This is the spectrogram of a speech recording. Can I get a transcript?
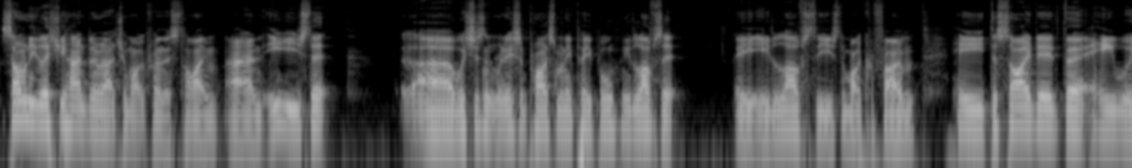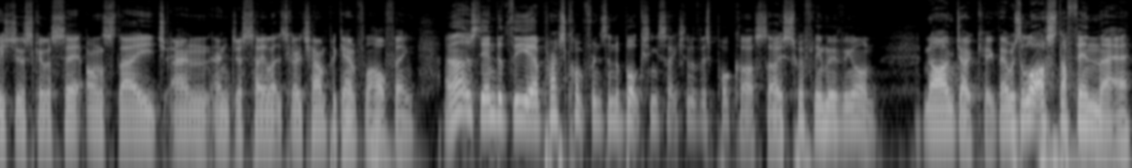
somebody literally handed him an actual microphone this time, and he used it, uh, which isn't really a surprise to many people. He loves it. He he loves to use the microphone he decided that he was just going to sit on stage and, and just say, let's go champ again for the whole thing. And that was the end of the uh, press conference in the boxing section of this podcast. So, swiftly moving on. No, I'm joking. There was a lot of stuff in there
